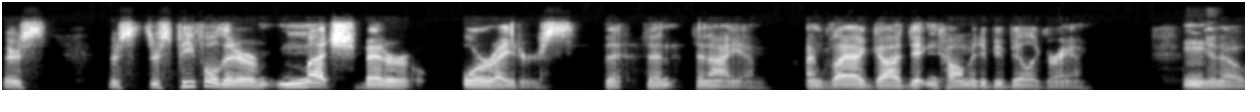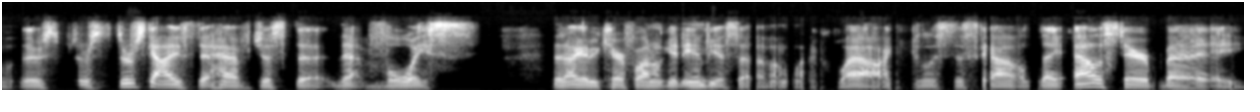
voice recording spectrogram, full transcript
There's there's there's people that are much better orators than than, than I am. I'm glad God didn't call me to be Billy Graham. Mm. You know, there's there's there's guys that have just the that voice that I gotta be careful I don't get envious of. I'm like, wow, I could listen to this guy all day. Alistair Begg.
